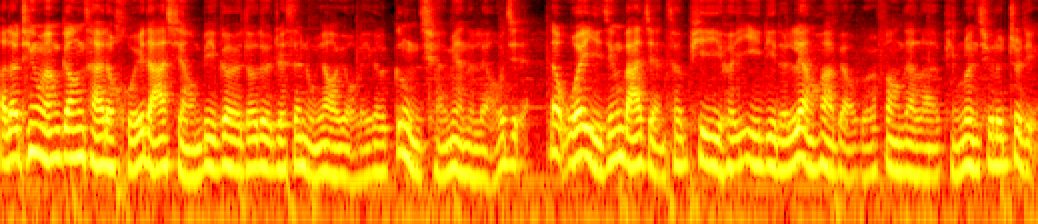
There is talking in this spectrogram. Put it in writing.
好的，听完刚才的回答，想必各位都对这三种药有了一个更全面的了解。那我已经把检测 PE 和 ED 的量化表格放在了评论区的置顶，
